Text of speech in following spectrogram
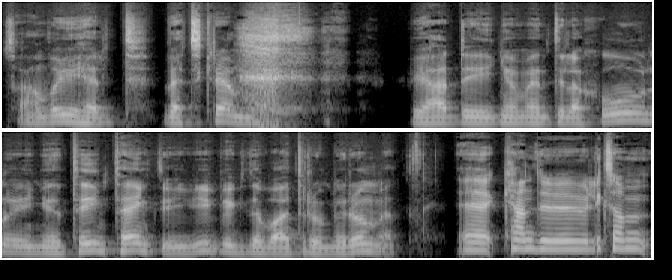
Så han var ju helt vettskrämd. vi hade ingen ventilation och ingenting. Tänk, vi byggde bara ett rum i rummet. Eh, kan du liksom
